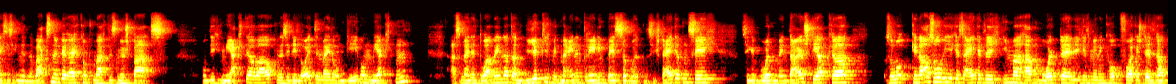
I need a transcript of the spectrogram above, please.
es in den Erwachsenenbereich kommt, macht es mir Spaß. Und ich merkte aber auch, dass die Leute in meiner Umgebung merkten, als meine Tormänner dann wirklich mit meinem Training besser wurden. Sie steigerten sich, sie wurden mental stärker, so genau so, wie ich es eigentlich immer haben wollte, wie ich es mir in den Kopf vorgestellt habe,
